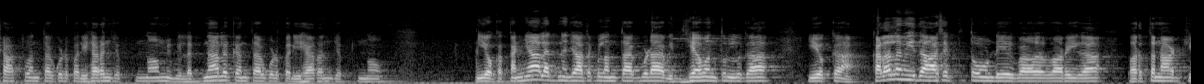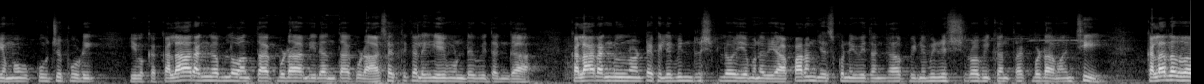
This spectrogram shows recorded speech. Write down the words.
శాతం అంతా కూడా పరిహారం చెప్తున్నాం. మీ లగ్నాలకంతా కూడా పరిహారం చెప్తున్నాం. ఈ యొక్క కన్యా లగ్న జాతకులంతా కూడా విద్యావంతులుగా ఈ యొక్క కళల మీద ఆసక్తితో ఉండే వారిగా భరతనాట్యము కూచిపూడి ఈ యొక్క కళారంగంలో అంతా కూడా మీరంతా కూడా ఆసక్తి కలిగి ఉండే విధంగా కళారంగంలో అంటే ఫిలిం ఇండస్ట్రీలో ఏమైనా వ్యాపారం చేసుకునే విధంగా ఫిలిం ఇండస్ట్రీలో మీకంతా కూడా మంచి కళల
